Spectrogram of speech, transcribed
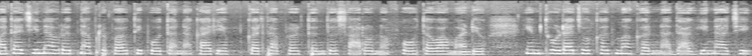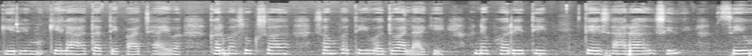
માતાજીના વ્રતના પ્રભાવથી પોતાના કાર્ય કરતા પર ધંધો સારો નફો થવા માંડ્યો. એમ થોડા જ વખતમાં ઘરના દાગીના જે ગીરવી મૂકેલા હતા તે પાછા આવ્યા. ઘરમાં સુખ સંપત્તિ વધવા લાગી અને ફરીથી તે સારા શિવ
